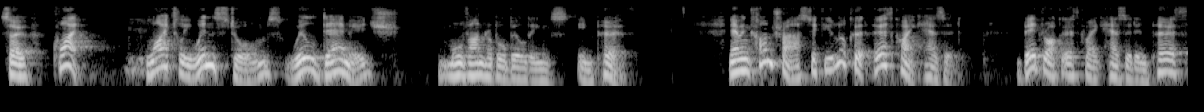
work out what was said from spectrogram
So quite likely windstorms will damage more vulnerable buildings in Perth. Now, in contrast, if you look at earthquake hazard, bedrock earthquake hazard in Perth,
